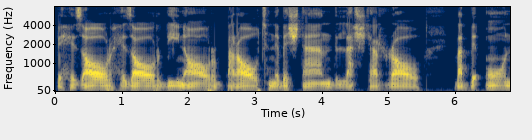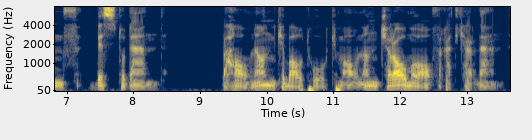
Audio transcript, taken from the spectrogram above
به هزار هزار دینار برات نبشتند لشکر را و به عنف بستدند بهانان که با ترکمانان چرا موافقت کردند.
